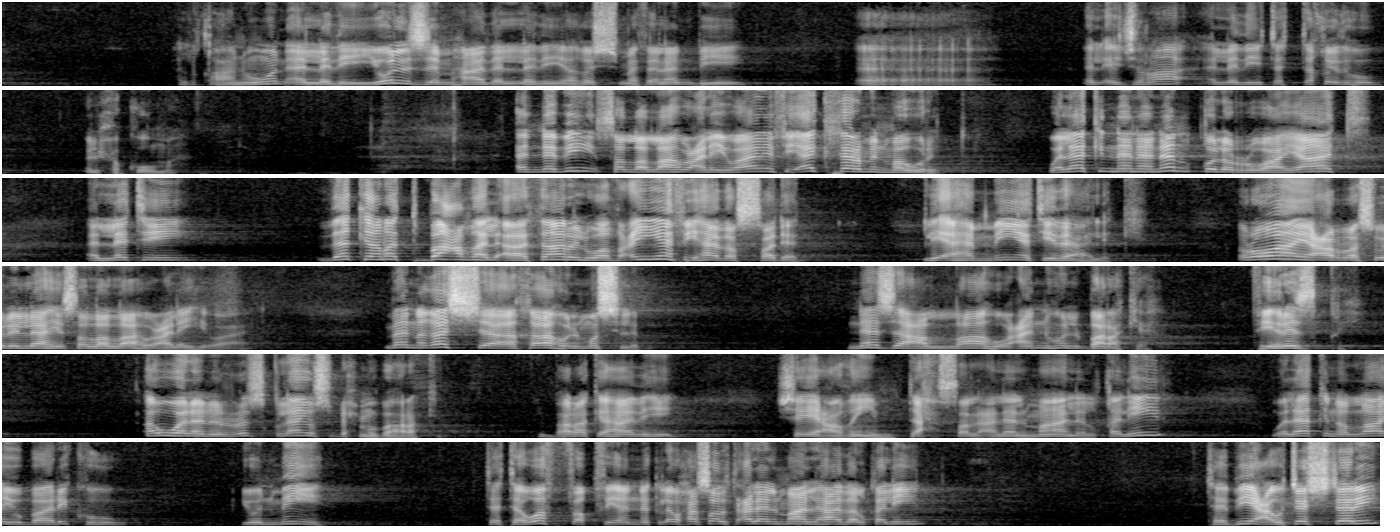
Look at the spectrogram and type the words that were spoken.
القانون الذي يلزم هذا الذي يغش مثلا بالاجراء آه، الذي تتخذه الحكومة. النبي صلى الله عليه وآله في أكثر من مورد ولكننا ننقل الروايات التي ذكرت بعض الآثار الوضعية في هذا الصدد لأهمية ذلك. رواية عن رسول الله صلى الله عليه وآله. من غش أخاه المسلم نزع الله عنه البركة. في رزقه اولا الرزق لا يصبح مباركا. البركة هذه شيء عظيم تحصل على المال القليل ولكن الله يباركه ينميه. تتوفق في أنك لو حصلت على المال هذا القليل تبيع أو تشتري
